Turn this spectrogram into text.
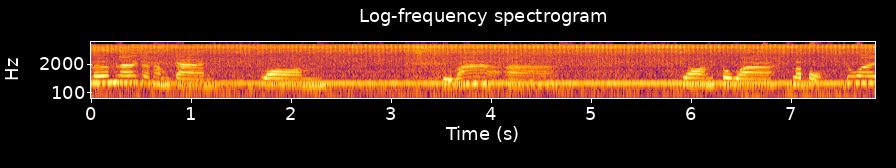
เริ่มแรกจะทำการวอร์มหรือว่าอ่าวอร์มตัวระบบด้วย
